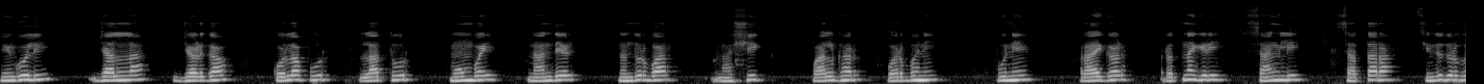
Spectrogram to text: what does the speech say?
हिंगोली जालना जळगाव कोल्हापूर लातूर मुंबई नांदेड नंदुरबार नाशिक पालघर परभणी पुणे रायगड रत्नागिरी सांगली सातारा सिंधुदुर्ग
